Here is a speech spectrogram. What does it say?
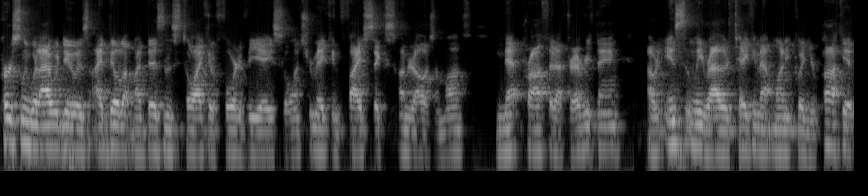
personally what i would do is i build up my business till i could afford a va so once you're making five six hundred dollars a month net profit after everything i would instantly rather taking that money put in your pocket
